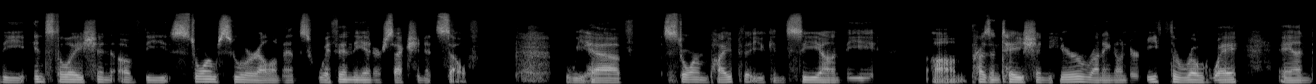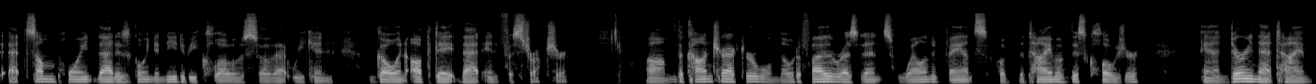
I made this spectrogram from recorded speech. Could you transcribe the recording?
the installation of the storm sewer elements within the intersection itself. We have storm pipe that you can see on the um, presentation here running underneath the roadway and at some point that is going to need to be closed so that we can go and update that infrastructure. Um, the contractor will notify the residents well in advance of the time of this closure and during that time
